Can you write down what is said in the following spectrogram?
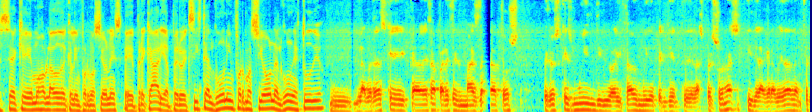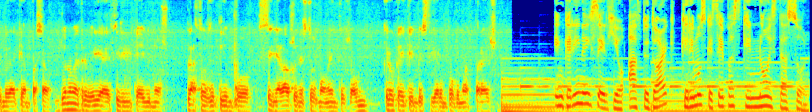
sé que hemos hablado de que la información es eh, precaria, pero ¿existe alguna información, algún estudio? Mm, la verdad es que cada vez aparecen más datos pero es que es muy individualizado y muy dependiente de las personas y de la gravedad de la enfermedad que han pasado. Yo no me atrevería a decir que hay unos plazos de tiempo señalados en estos momentos. Aún creo que hay que investigar un poco más para eso. En Karina y Sergio After Dark queremos que sepas que no estás solo.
